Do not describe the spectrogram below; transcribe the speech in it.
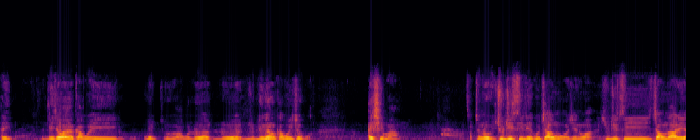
အဲ့လေချောင်းရံကာကွယ်ဟိုဟာလေချောင်းကာကွယ်ချုပ်ပေါ့အဲ့ချိန်မှာကျွန်တော်တို့ UTC လေးကိုကြောင်းမို့အရင်တော့ UTC ကျောင်းသားတွေက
